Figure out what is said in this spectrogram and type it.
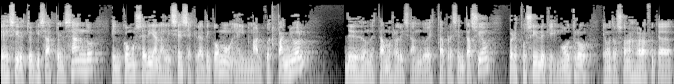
Es decir, estoy quizás pensando en cómo serían las licencias Creative Commons en el marco español, desde donde estamos realizando esta presentación, pero es posible que en, otro, en otras zonas geográficas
